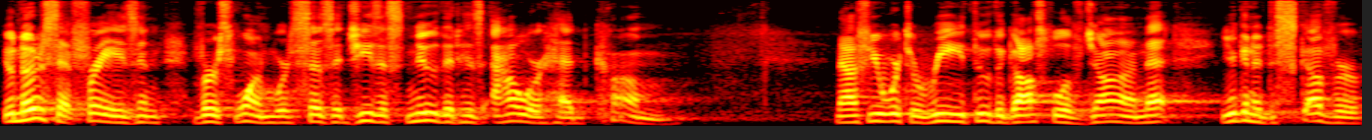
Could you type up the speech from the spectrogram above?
You'll notice that phrase in verse 1 where it says that Jesus knew that his hour had come. Now, if you were to read through the Gospel of John, that you're going to discover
